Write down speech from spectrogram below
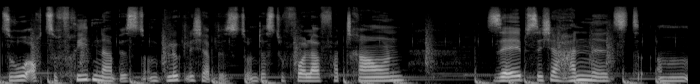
so auch zufriedener bist und glücklicher bist und dass du voller Vertrauen selbstsicher handelst, um,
